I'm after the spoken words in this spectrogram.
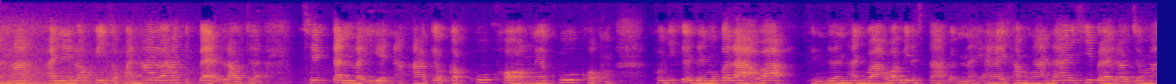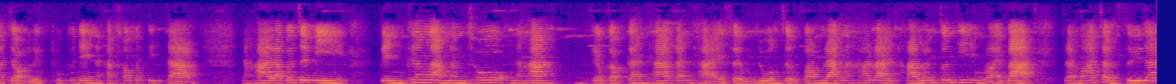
นะคะภายในรอบปี 2558 เราจะเช็คกันละเอียดนะคะ เกี่ยวกับคู่ครองเนี่ยคู่ของคนที่เกิดเดือนมกราว่า ถึงเดือนธันวาว่ามีลักษณะแบบไหนอะไรทำงานได้อาชีพอะไรเราจะมาเจาะลึกทุกประเด็นนะคะ เข้ามาติดตามนะคะ แล้วก็จะมีเป็นเครื่องรางนำโชคนะคะ เกี่ยวกับการค้าการขายเสริมดวงเสริมความรักนะคะ ราคาเริ่มต้นที่ 100 บาท สามารถสั่งซื้อได้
